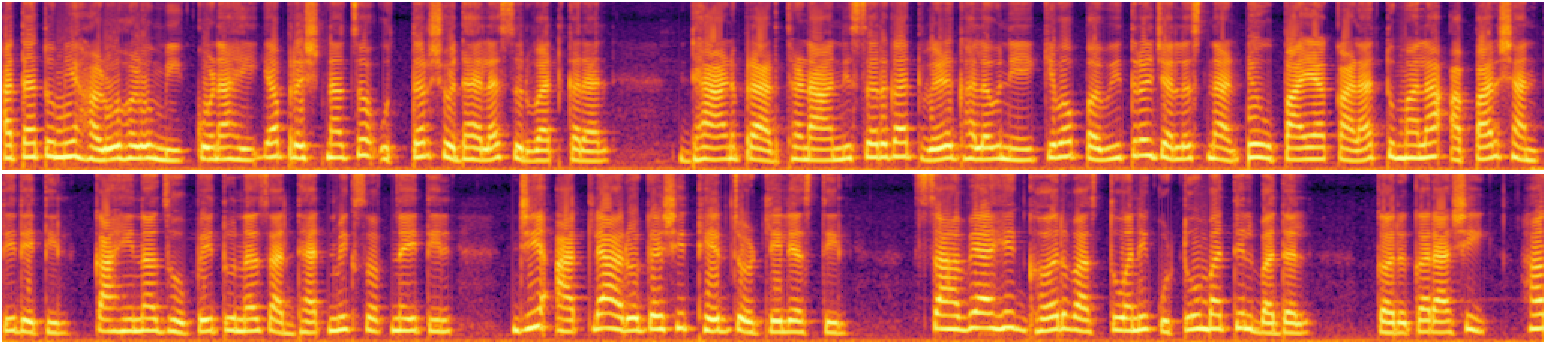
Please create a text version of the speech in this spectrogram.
आता तुम्ही हळूहळू मी कोण आहे या प्रश्नाचं उत्तर शोधायला सुरुवात कराल. ध्यान प्रार्थना निसर्गात वेळ घालवणे किंवा पवित्र जलस्नान हे उपाय या काळात तुम्हाला अपार शांती देतील. काहींना झोपेतूनच आध्यात्मिक स्वप्न येतील जी आतल्या आरोग्याशी थेट जोडलेली असतील. सहावे आहे घर वास्तू आणि कुटुंबातील बदल. कर्क राशी हा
